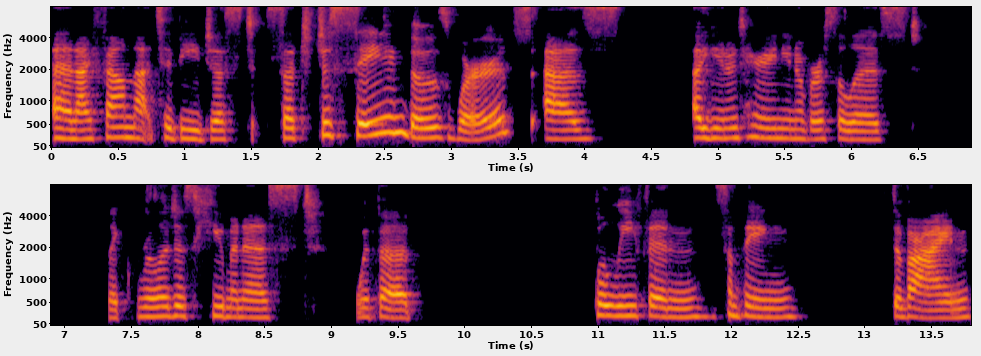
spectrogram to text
And I found that to be just such, just saying those words as a Unitarian Universalist, like religious humanist with a belief in something divine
